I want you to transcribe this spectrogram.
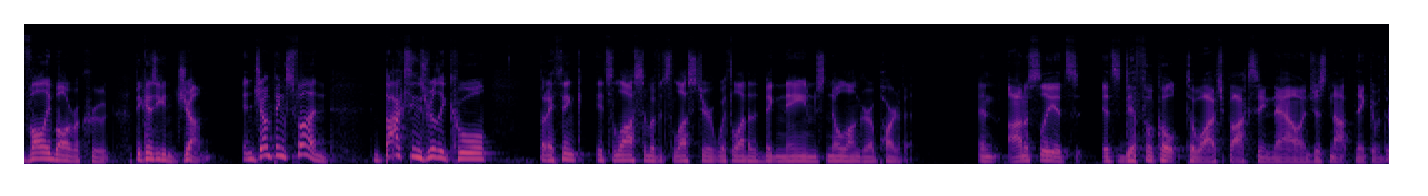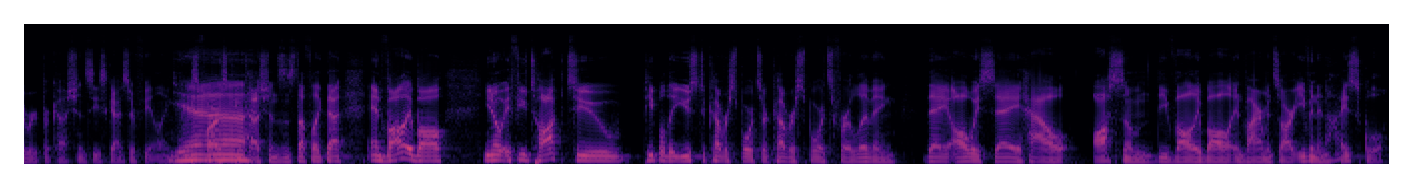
volleyball recruit because he can jump. And jumping's fun. And boxing's really cool, but I think it's lost some of its luster with a lot of the big names no longer a part of it. And honestly, it's it's difficult to watch boxing now and just not think of the repercussions these guys are feeling as far as concussions and stuff like that. And volleyball, you know, if you talk to people that used to cover sports or cover sports for a living, they always say how awesome the volleyball environments are, even in high school,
